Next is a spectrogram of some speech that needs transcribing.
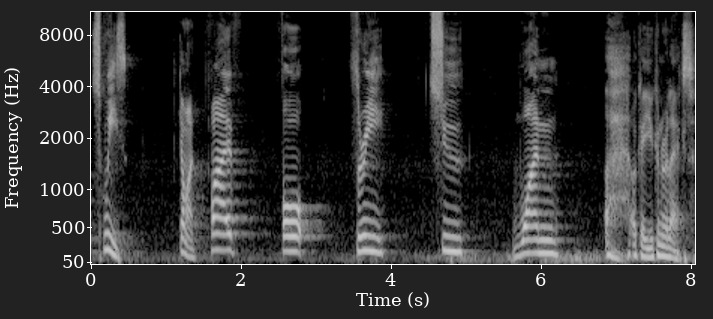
squeeze. Come on. Five, four, three, two, one. Uh, okay, you can relax.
